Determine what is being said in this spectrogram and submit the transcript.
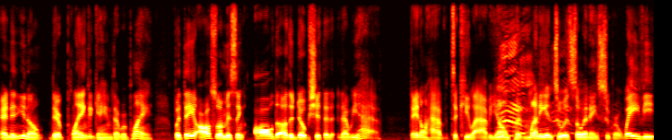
And then, you know, they're playing a game that we're playing. But they also are missing all the other dope shit that, that we have. They don't have Tequila Avion put money into it so it ain't super wavy.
